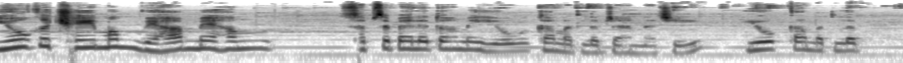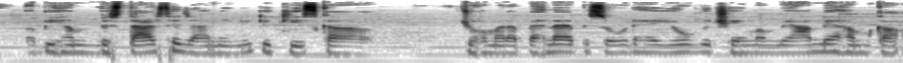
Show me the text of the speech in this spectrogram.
योग क्षेमम व्यायाम में हम सबसे पहले तो हमें योग का मतलब जानना चाहिए। योग का मतलब अभी हम विस्तार से जानेंगे क्योंकि इसका जो हमारा पहला एपिसोड है, योग क्षेमम व्यायाम हम का,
